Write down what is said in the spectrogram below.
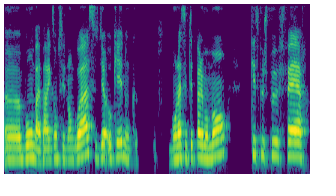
Euh, bon, bah, par exemple, c'est de l'angoisse, se dire, ok, donc, bon, là, c'est peut-être pas le moment. Qu'est-ce que je peux faire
